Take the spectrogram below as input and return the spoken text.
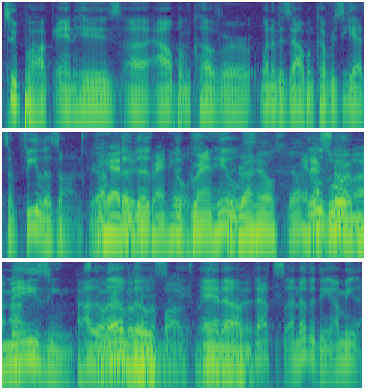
Tupac and his uh, album cover. One of his album covers, he had some Fila's on. Yeah. He had the Grant Hills. The Grant Hills. The Grant Hills, yeah. Those still- were I- I- amazing. I I, love those those. box, man, and um, that's another thing. I mean,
